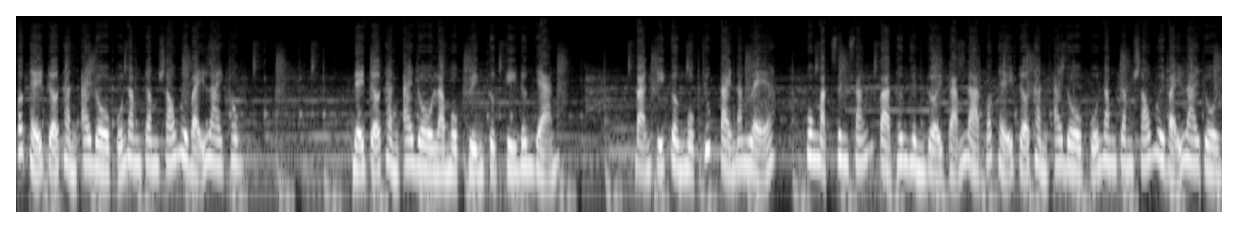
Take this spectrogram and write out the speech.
Có thể trở thành idol của 567 like không? Để trở thành idol là một chuyện cực kỳ đơn giản. Bạn chỉ cần một chút tài năng lẻ, khuôn mặt xinh xắn và thân hình gợi cảm là có thể trở thành idol của 567 like rồi.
